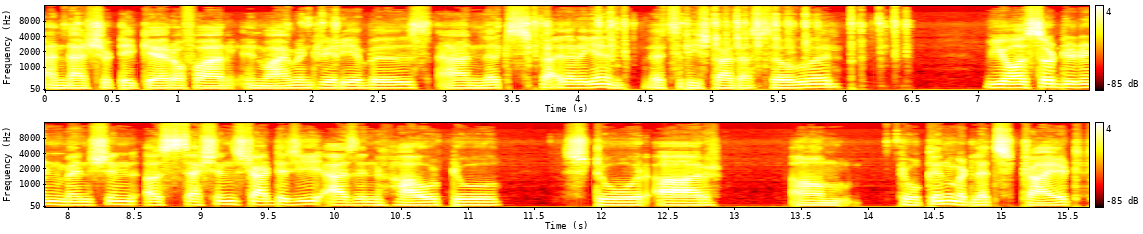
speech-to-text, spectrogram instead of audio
and that should take care of our environment variables. And let's try that again. Let's restart our server. We also didn't mention a session strategy as in how to store our um, token but let's try it.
